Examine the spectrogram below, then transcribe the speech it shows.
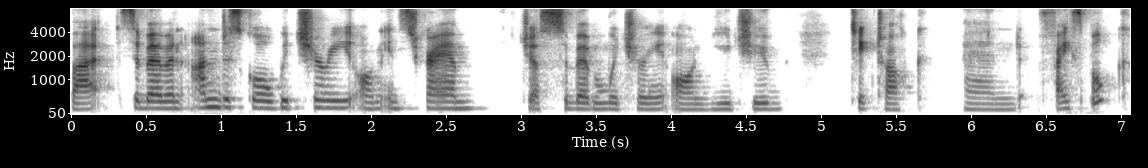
but Suburban underscore Witchery on Instagram, just Suburban Witchery on YouTube, TikTok, and Facebook.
